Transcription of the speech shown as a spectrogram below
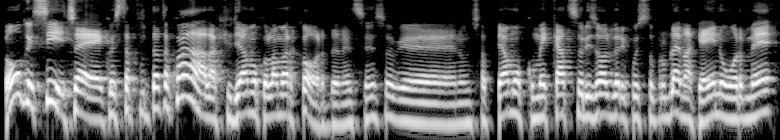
Comunque sì, cioè, questa puntata qua la chiudiamo con la Marcord, nel senso che non sappiamo come cazzo risolvere questo problema che è enorme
